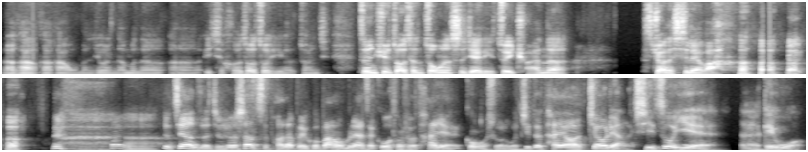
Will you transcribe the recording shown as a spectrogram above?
看看看看我们就能不能呃一起合作做一个专辑，争取做成中文世界里最全的 Stride 系列吧。嗯，是这样子，就是说上次跑到北国办，我们俩在沟通的时候，他也跟我说了，我记得他要交两期作业呃给我，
